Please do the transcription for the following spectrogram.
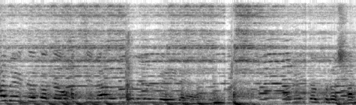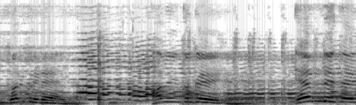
আমি তো তোকে আমি কোনো স্বাক্ষর করি নাই আমি তোকে এমনিতেই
